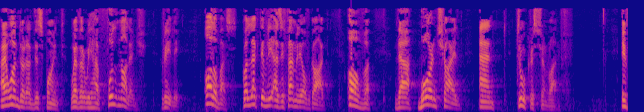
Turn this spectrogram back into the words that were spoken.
I wonder at this point whether we have full knowledge, really, all of us, collectively as a family of God, of the born child and true Christian life. If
